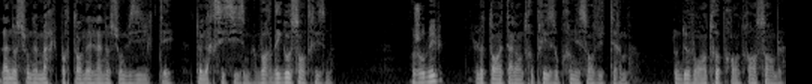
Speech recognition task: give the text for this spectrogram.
la notion de marque porte en elle la notion de visibilité, de narcissisme, voire d'égocentrisme. Aujourd'hui, le temps est à l'entreprise au premier sens du terme. Nous devons entreprendre ensemble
